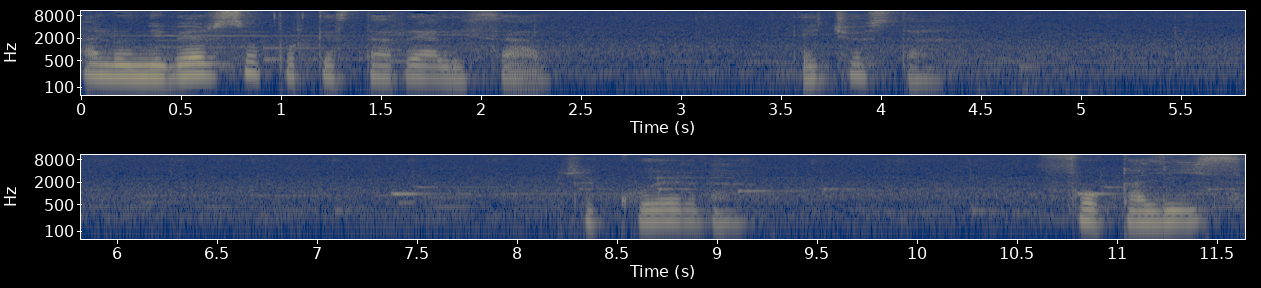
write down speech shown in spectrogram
al universo porque está realizado. Hecho está. Recuerda, focaliza,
